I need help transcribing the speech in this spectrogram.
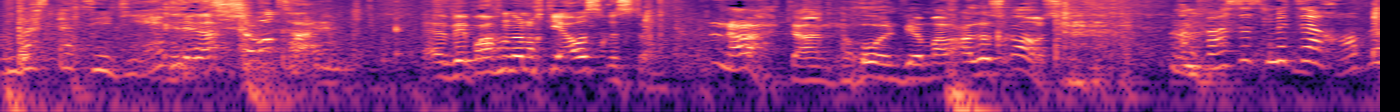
Und was passiert jetzt? Ja, Showtime. Äh, wir brauchen nur noch die Ausrüstung. Na, dann holen wir mal alles raus. Und was ist mit der Robbe?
